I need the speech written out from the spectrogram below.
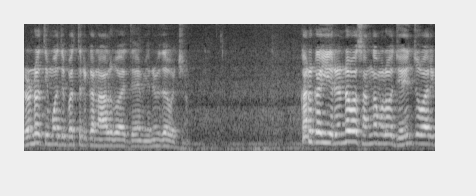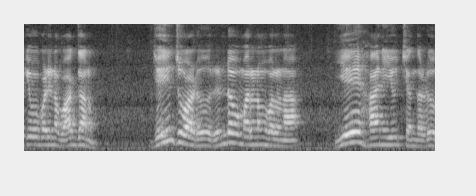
రెండో తిమోతి పత్రిక నాలుగో అధ్యాయం ఎనిమిదో వచ్చిన కనుక ఈ రెండవ సంఘములో జయించువారికి ఇవ్వబడిన వాగ్దానం జయించువాడు రెండవ మరణం వలన ఏ హానియు చెందడు.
